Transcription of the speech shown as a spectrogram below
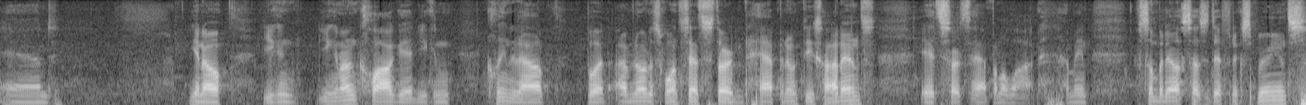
And, you know, you can, you can unclog it, you can clean it out, but I've noticed once that started happening with these hot ends, it starts to happen a lot. I mean, if somebody else has a different experience,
